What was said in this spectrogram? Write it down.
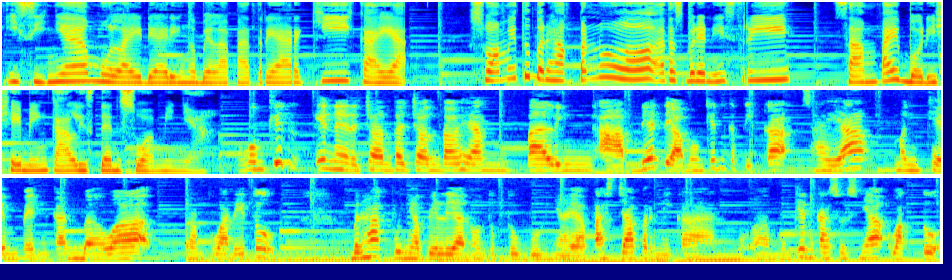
Isinya mulai dari ngebela patriarki kayak suami itu berhak penuh loh atas badan istri, sampai body shaming Kalis dan suaminya. Mungkin ini contoh-contoh yang paling update ya. Mungkin ketika saya mengkampanyekan bahwa perempuan itu berhak punya pilihan untuk tubuhnya ya pasca pernikahan. Eh, mungkin kasusnya waktu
